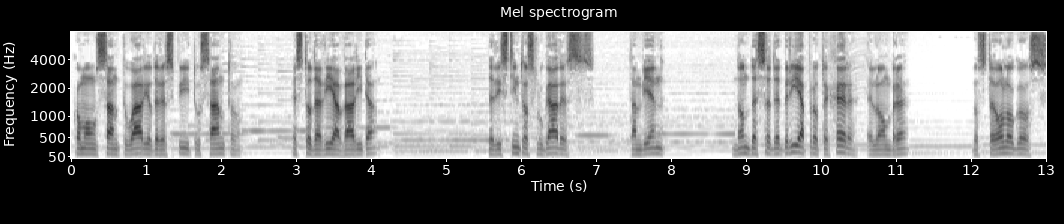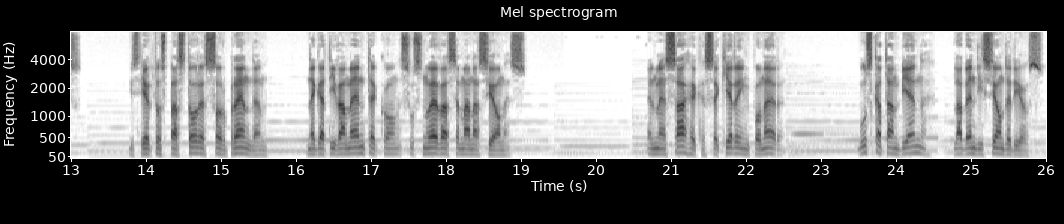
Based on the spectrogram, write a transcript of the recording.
como un santuario del Espíritu Santo es todavía válida? De distintos lugares también donde se debería proteger el hombre, los teólogos y ciertos pastores sorprenden negativamente con sus nuevas emanaciones. El mensaje que se quiere imponer busca también la bendición de Dios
